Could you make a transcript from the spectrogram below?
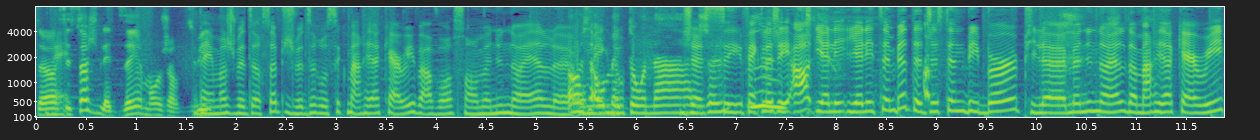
ça. Ben. c'est ça que je voulais te dire, moi, aujourd'hui. Ben, moi, je veux dire ça, puis je veux dire aussi que Maria Carey va avoir son menu de Noël euh, oh, au au McDo. McDonald's. Je sais. Fait que là, j'ai hâte. Il y, a les, il y a les Timbits de Justin Bieber, puis le menu de Noël de Maria Carey.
